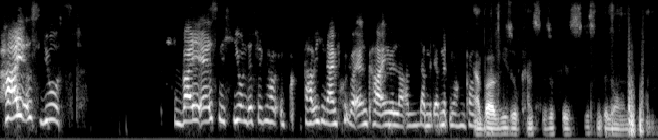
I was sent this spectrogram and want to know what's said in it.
Hi ist Just. Weil er ist nicht hier und deswegen habe hab ich ihn einfach über NK eingeladen, damit er mitmachen kann. Aber wieso kannst du so viel Season-Belohnung bekommen?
